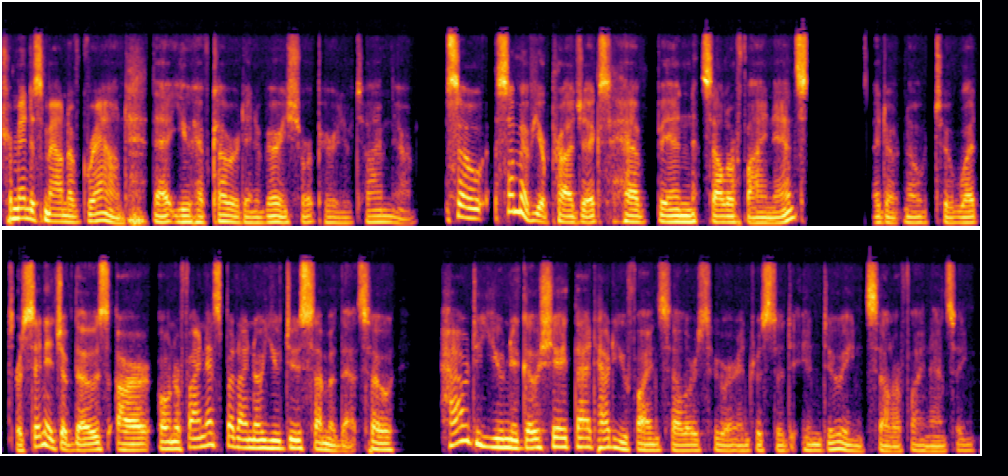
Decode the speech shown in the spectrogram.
Tremendous amount of ground that you have covered in a very short period of time there. So, some of your projects have been seller financed. I don't know to what percentage of those are owner financed, but I know you do some of that. So, how do you negotiate that? How do you find sellers who are interested in doing seller financing?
